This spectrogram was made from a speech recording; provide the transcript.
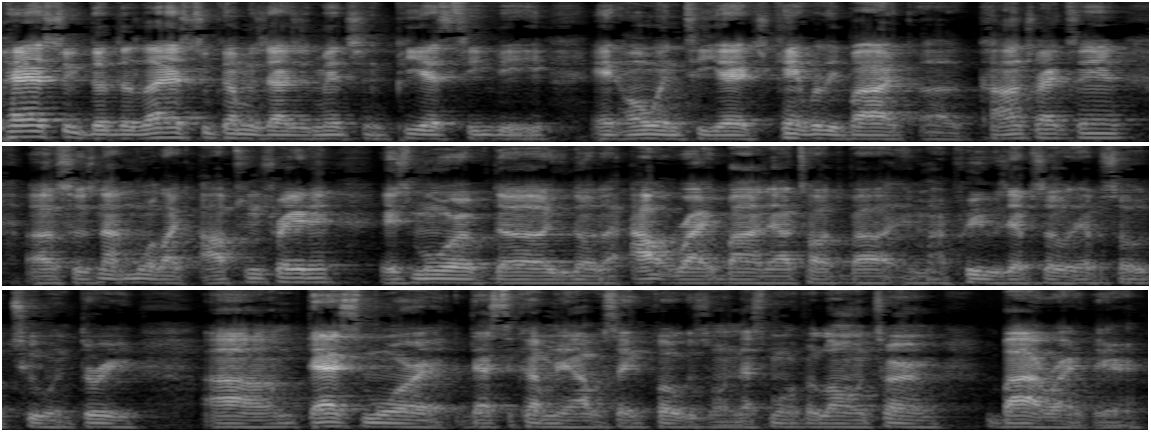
past two, the, the last two companies I just mentioned, PSTV and ONTX, can't really buy uh, contracts in. Uh, so it's not more like option trading. It's more of the, you know, the outright buying that I talked about in my previous episode, episode two and three. Um, that's more, that's the company I would say focus on. That's more of a long-term buy right there.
